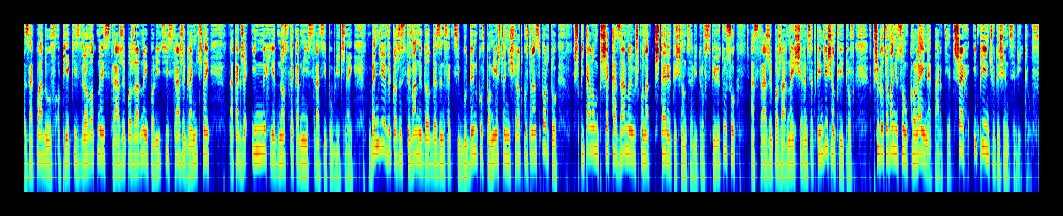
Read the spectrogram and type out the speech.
zakładów opieki zdrowotnej, Straży Pożarnej, Policji, Straży Granicznej, a także innych jednostek administracji publicznej. Będzie wykorzystywany do dezynfekcji budynków, pomieszczeń i środków transportu. Szpitalom przekazano już ponad 4 tysiące litrów spirytusu, a Straży Pożarnej 750 litrów. W przygotowaniu są kolejne partie 3 i 5 tysięcy litrów.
